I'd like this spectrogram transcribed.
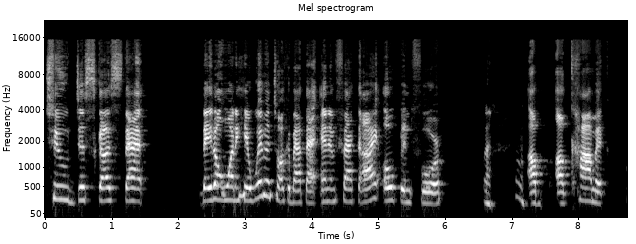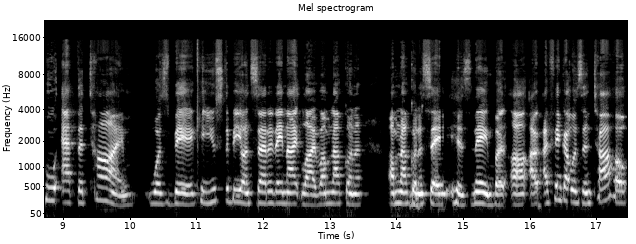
to discuss that. They don't want to hear women talk about that. And in fact, I opened for a, a comic who at the time was big. He used to be on Saturday Night Live. I'm not gonna I'm not going to say his name, but uh, I, I, think I was in Tahoe,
